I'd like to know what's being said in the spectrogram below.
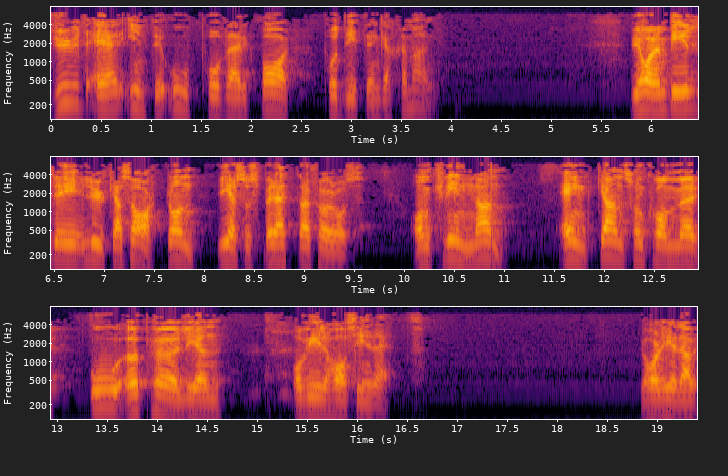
Gud är inte opåverkbar på ditt engagemang vi har en bild i Lukas 18 Jesus berättar för oss om kvinnan änkan som kommer oupphörligen och vill ha sin rätt. Vi har hela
